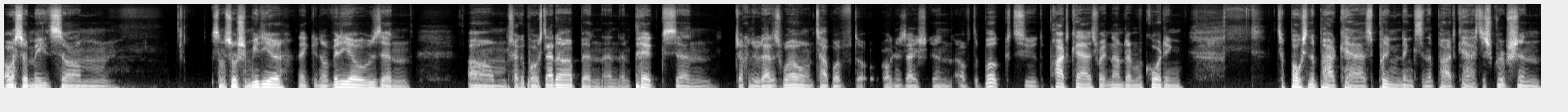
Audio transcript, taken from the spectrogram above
I also made some some social media, like you know, videos and um so I could post that up and and, and pics and so I can do that as well on top of the organization of the book to the podcast. Right now I'm recording to posting the podcast, putting links in the podcast description,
